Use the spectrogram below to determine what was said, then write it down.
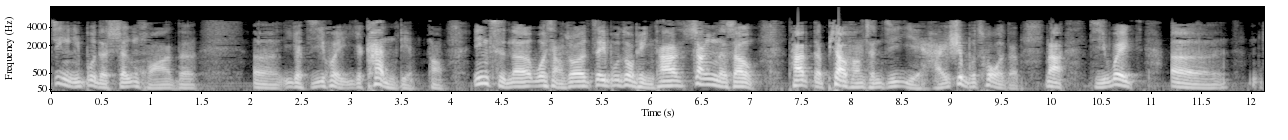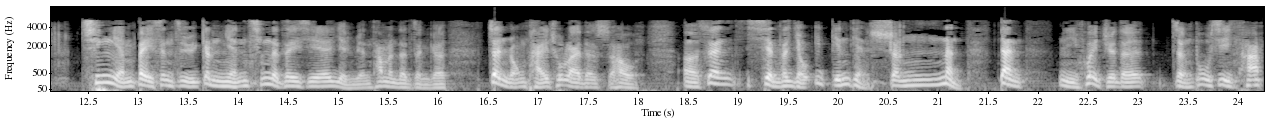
进一步的升华的呃一个机会一个看点好，因此呢，我想说这部作品它上映的时候，它的票房成绩也还是不错的。那几位呃青年辈甚至于更年轻的这些演员，他们的整个阵容排出来的时候，呃虽然显得有一点点生嫩，但你会觉得整部戏它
